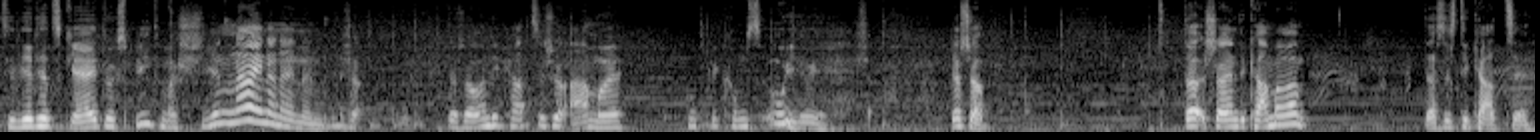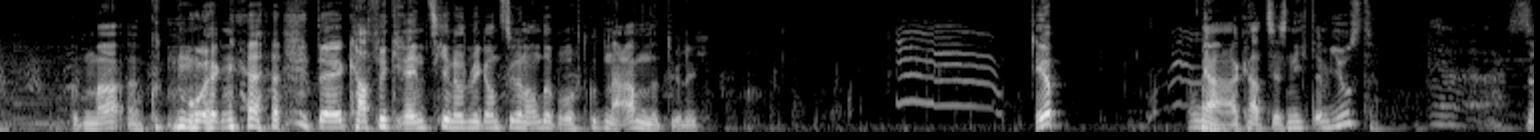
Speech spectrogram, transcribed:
Sie wird jetzt gleich durchs Bild marschieren. Nein, nein, nein, nein. Schau. Da schauen die Katze schon einmal Publikums. Ui, ui. Schau. Da schau. Da schau in die Kamera. Das ist die Katze. Guten, Ma äh, guten Morgen. Der Kaffeekränzchen hat mich ganz durcheinander gebracht. Guten Abend natürlich. Ja, ja, Katze ist nicht amused. So.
